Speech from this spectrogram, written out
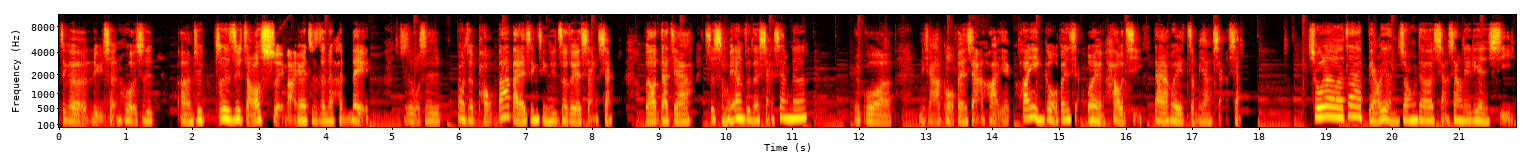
这个旅程，或者是嗯，去就是去找到水嘛，因为这真的很累。就是我是抱着跑八百的心情去做这个想象，不知道大家是什么样子的想象呢？如果你想要跟我分享的话，也欢迎跟我分享。我也很好奇大家会怎么样想象。除了在表演中的想象力练习，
